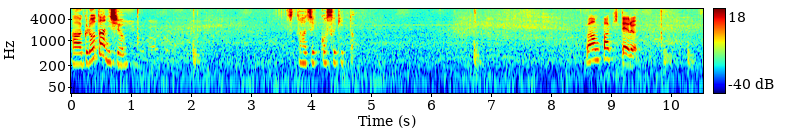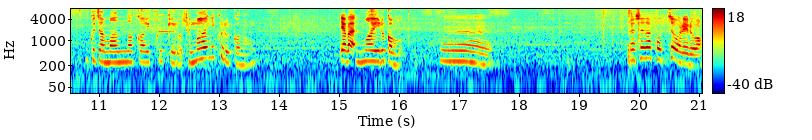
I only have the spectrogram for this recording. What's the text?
あグローターにしよう。ちょっと端っこすぎた。ワンパ来てる。僕じゃあ真ん中行くけど手前に来るかな。やばい。手前いるかも。うん。吉田こっち降りるわ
